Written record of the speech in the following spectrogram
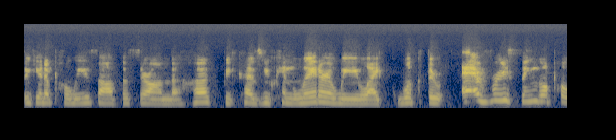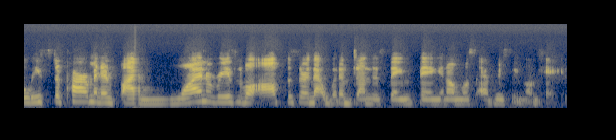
to get a police officer on the hook because you can literally like look through every single police department and find one reasonable officer that would have done the same thing in almost every single case.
